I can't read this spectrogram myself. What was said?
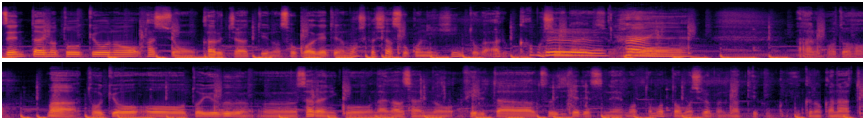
全体の東京のファッションカルチャーっていうのを底上げてるのはもしかしたらそこにヒントがあるかもしれないですよね。はい、なるほど。まあ、東京という部分、うん、さらにこう長尾さんのフィルターを通じてですねもっともっと面白くなっていくいくのかなと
